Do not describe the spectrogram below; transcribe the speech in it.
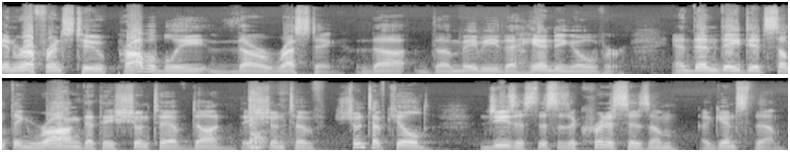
in reference to probably the arresting, the the maybe the handing over and then they did something wrong that they shouldn't have done. They shouldn't have shouldn't have killed Jesus. This is a criticism against them.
